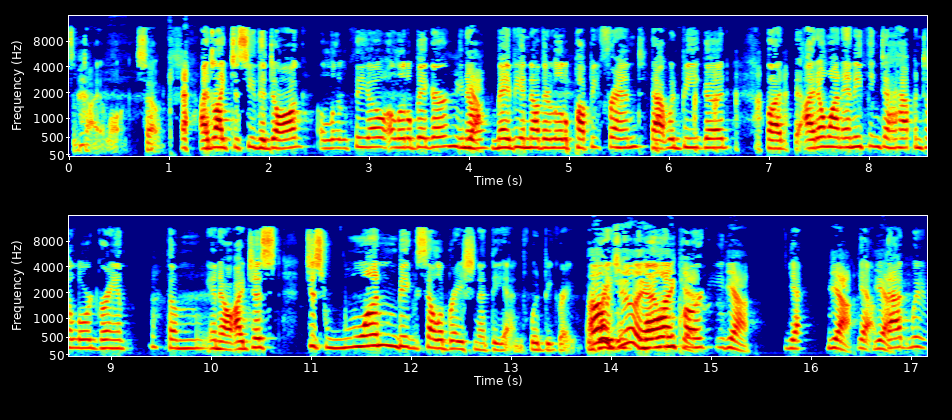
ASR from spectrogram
some dialogue. So I'd like to see the dog, a little Theo, a little bigger, you know, Yeah. maybe another little puppy friend. That would be good. But I don't want anything to happen to Lord Grantham. You know, I just, just one big celebration at the end would be great. A oh, great Julie, I like party. it. Yeah, Yeah. yeah, Yeah. yeah. That would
